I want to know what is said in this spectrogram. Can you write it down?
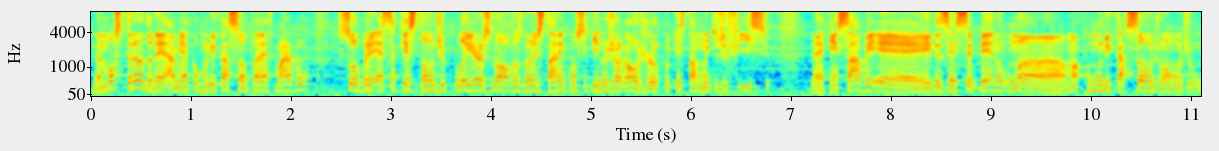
né, mostrando né, a minha comunicação com a Netmarble sobre essa questão de players novos não estarem conseguindo jogar o jogo porque está muito difícil. Né? Quem sabe é, eles recebendo uma, uma comunicação de um, de um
